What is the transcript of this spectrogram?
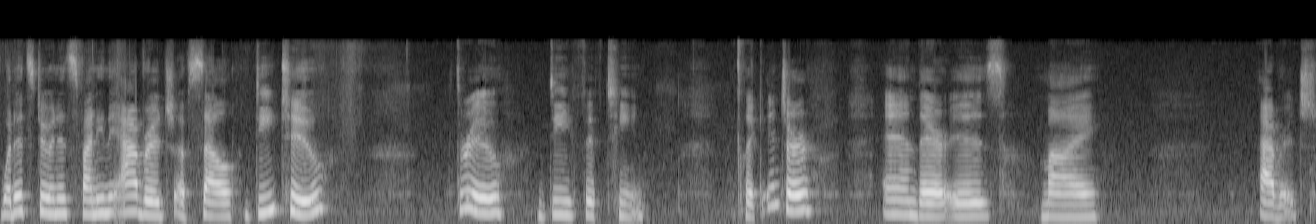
what it's doing is finding the average of cell D2 through D15. Click enter, and there is my average.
